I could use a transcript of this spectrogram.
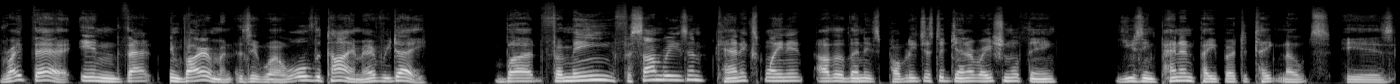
right there in that environment, as it were, all the time, every day. But for me, for some reason, can't explain it other than it's probably just a generational thing. Using pen and paper to take notes is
